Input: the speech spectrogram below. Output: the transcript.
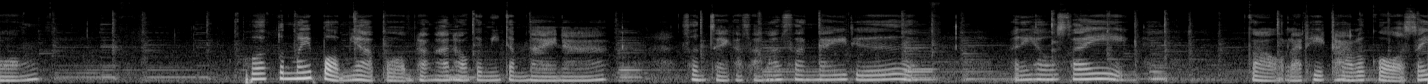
อง พวกต้นไม้ปลอมหญ้าปลอมทางร้านเขาก็มีจำหน่ายนะ สนใจก็สามารถสั่งได้เด้อ อันนี้เขาใส่เก่าลาเทกทาแล้วก็ใส่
